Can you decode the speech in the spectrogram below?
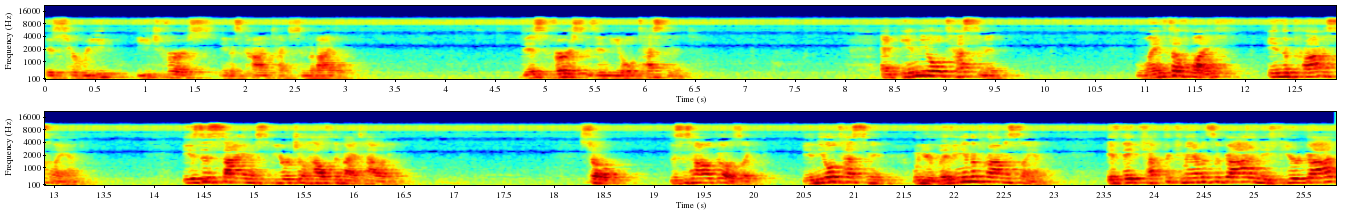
is to read each verse in its context in the Bible. This verse is in the Old Testament. And in the Old Testament, length of life in the promised land is a sign of spiritual health and vitality. So, this is how it goes. Like, in the Old Testament, when you're living in the promised land, if they kept the commandments of God and they feared God,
